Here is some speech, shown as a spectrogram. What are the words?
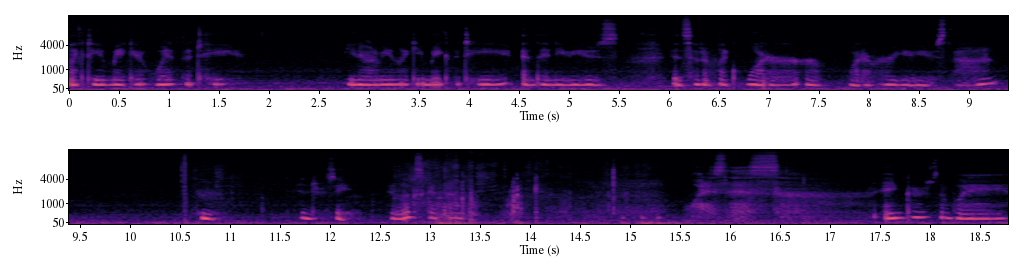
like, do you make it with the tea? You know what I mean? Like, you make the tea and then you use instead of like water or whatever, you use that. Hmm. Interesting. It looks good though. What is this? Anchors away.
